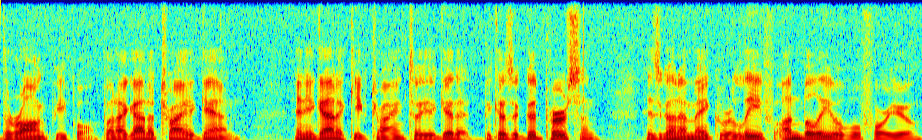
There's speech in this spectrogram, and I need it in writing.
the wrong people, but I got to try again, and you got to keep trying till you get it because a good person is going to make relief unbelievable for you,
